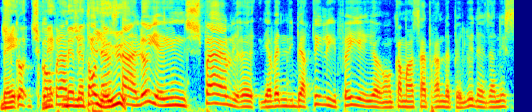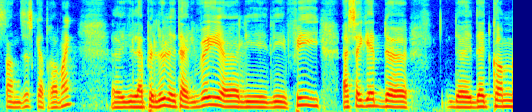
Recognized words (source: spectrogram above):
mais, tu co- tu, comprends mais, mettons, y a dans eu. ce temps-là, il y a eu une super... euh, il y avait une liberté. Les filles ont commencé à prendre la pilule dans les années 70-80. Euh, la pilule est arrivée. les, les filles essayaient de, de- d'être comme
